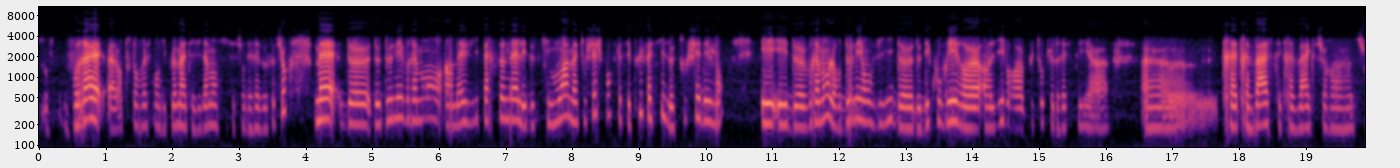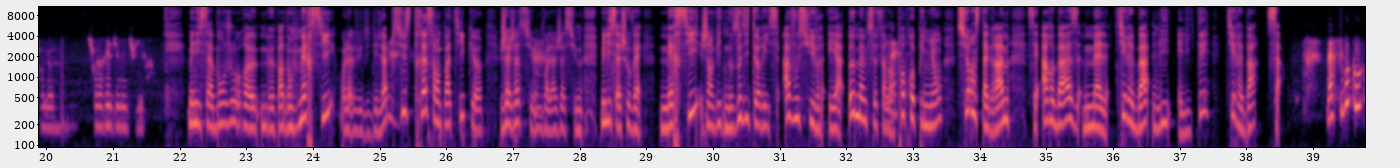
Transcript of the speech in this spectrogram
vraies, alors tout en restant diplomate évidemment si c'est sur des réseaux sociaux, mais de, de, donner vraiment un avis personnel et de ce qui moi m'a touché, je pense que c'est plus facile de toucher des gens et, et de vraiment leur donner envie de, de découvrir euh, un livre plutôt que de rester euh, euh, très très vaste et très vague sur, euh, sur, le, sur le résumé du livre. Mélissa, bonjour, euh, pardon, merci. Voilà, j'ai des lapsus très sympathiques. J'assume, voilà, j'assume. Mélissa Chauvet, merci. J'invite nos auditoristes à vous suivre et à eux-mêmes se faire leur propre opinion sur Instagram. C'est mel-bas, li, ça. Merci beaucoup.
